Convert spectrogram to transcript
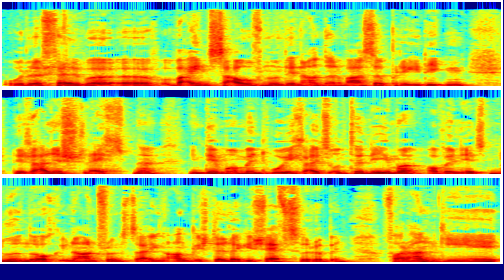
oder selber äh, Wein saufen und den anderen Wasser predigen, das ist alles schlecht. Ne? In dem Moment, wo ich als Unternehmer, auch wenn ich jetzt nur noch in Anführungszeichen angestellter Geschäftsführer bin, vorangehe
